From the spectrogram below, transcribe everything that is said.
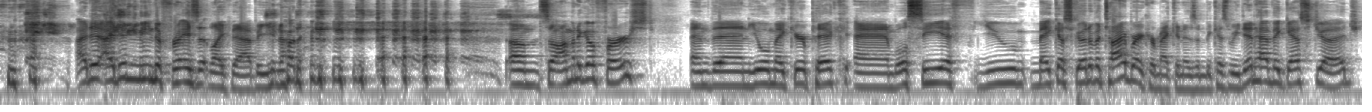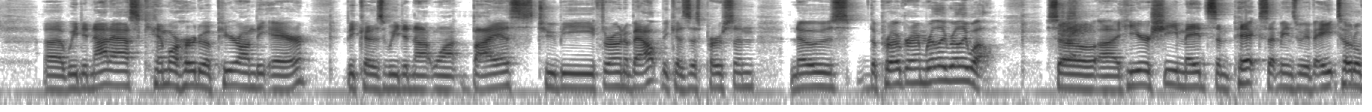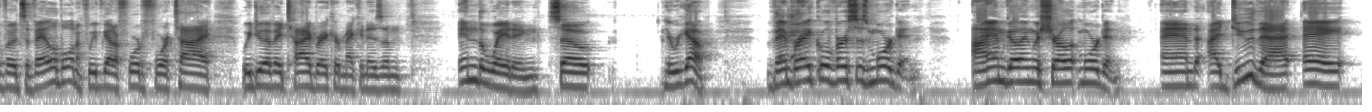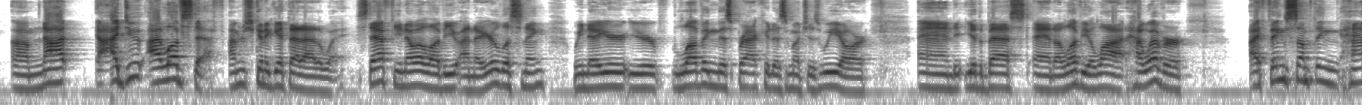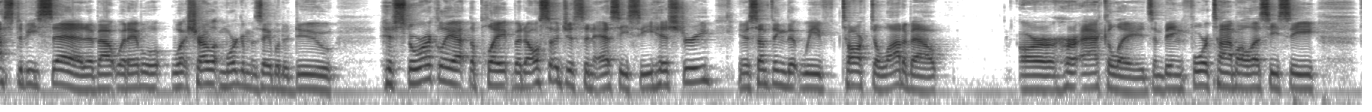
I did. I didn't mean to phrase it like that, but you know what I mean. um, so I'm gonna go first, and then you will make your pick, and we'll see if you make us go to a tiebreaker mechanism because we did have a guest judge. Uh, we did not ask him or her to appear on the air because we did not want bias to be thrown about because this person knows the program really, really well. So uh, he or she made some picks. That means we have eight total votes available, and if we've got a four to four tie, we do have a tiebreaker mechanism in the waiting. So here we go. Van Brakel versus Morgan. I am going with Charlotte Morgan, and I do that a um, not. I do. I love Steph. I'm just gonna get that out of the way. Steph, you know I love you. I know you're listening. We know you're you're loving this bracket as much as we are, and you're the best. And I love you a lot. However, I think something has to be said about what able what Charlotte Morgan was able to do historically at the plate, but also just in SEC history. You know, something that we've talked a lot about are her accolades and being four-time All SEC,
